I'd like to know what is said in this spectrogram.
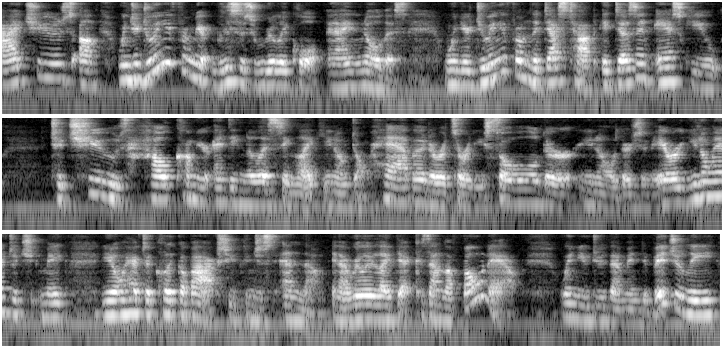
I choose, um, when you're doing it from your, this is really cool, and I know this. When you're doing it from the desktop, it doesn't ask you to choose how come you're ending the listing like you know don't have it or it's already sold or you know there's an error. You don't have to make you don't have to click a box. You can just end them. And i really like that because on the phone app when you do them individually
